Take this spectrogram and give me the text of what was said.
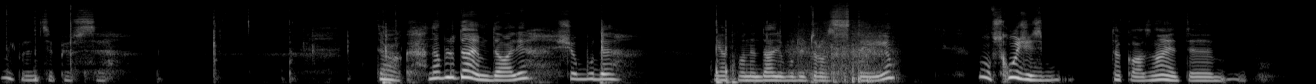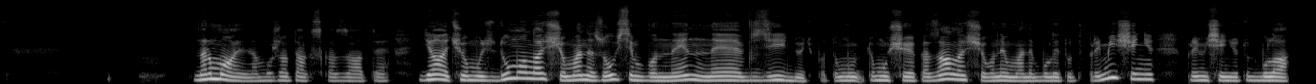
Ну, в принципі, все. Так, наблюдаємо далі, що буде, як вони далі будуть рости. Ну, схожість така, знаєте, нормальна, можна так сказати. Я чомусь думала, що в мене зовсім вони не взійдуть, тому, тому що я казала, що вони в мене були тут в приміщенні. В приміщенні тут була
